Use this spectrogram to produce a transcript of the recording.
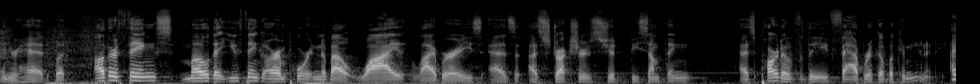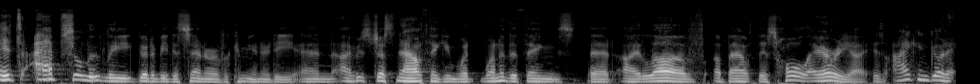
in your head, but other things, Mo, that you think are important about why libraries as, as structures should be something as part of the fabric of a community. It's absolutely going to be the center of a community. And I was just now thinking what one of the things that I love about this whole area is I can go to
